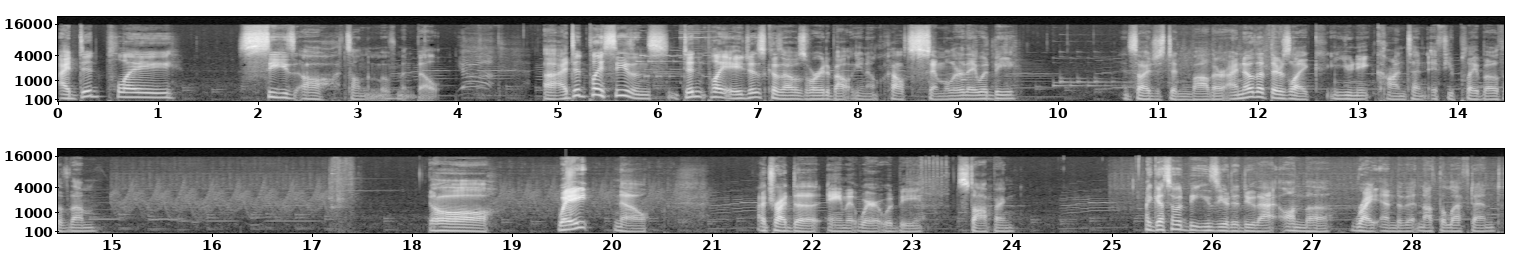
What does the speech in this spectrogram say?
I did play Seas. Oh, it's on the movement belt. Uh, I did play Seasons, didn't play Ages because I was worried about, you know, how similar they would be. And so I just didn't bother. I know that there's like unique content if you play both of them. Oh, wait, no. I tried to aim it where it would be stopping. I guess it would be easier to do that on the right end of it, not the left end.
